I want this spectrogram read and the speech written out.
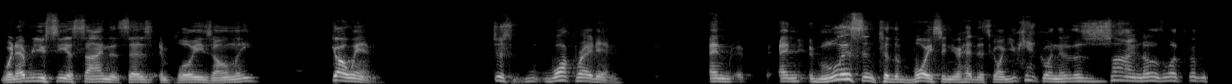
Whenever you see a sign that says employees only go in just walk right in and and listen to the voice in your head that's going you can't go in there. There's a sign. Knows what's going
